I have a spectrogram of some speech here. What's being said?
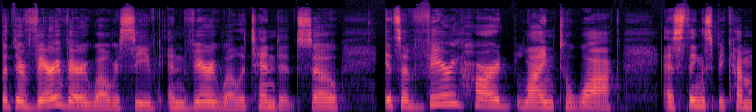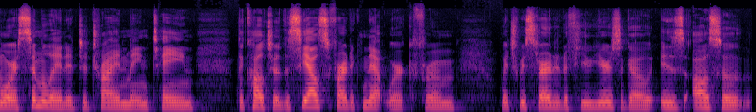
But they're very, very well received and very well attended. So it's a very hard line to walk as things become more assimilated to try and maintain the culture. The Seattle Sephardic Network, from which we started a few years ago, is also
